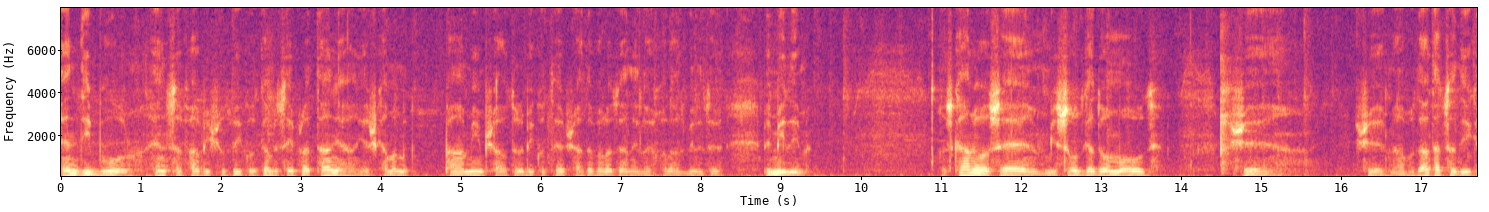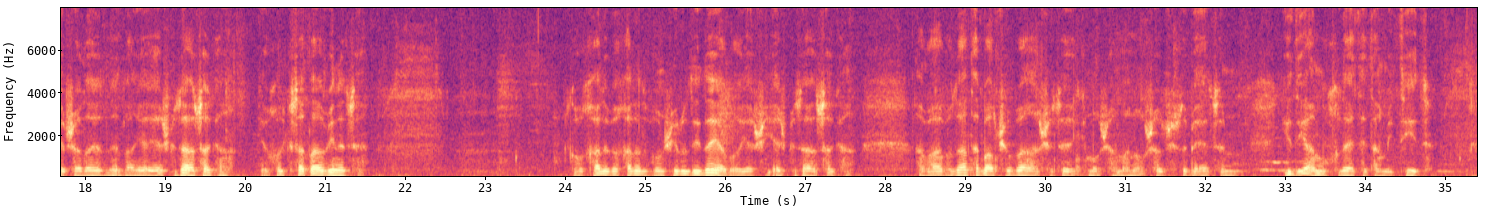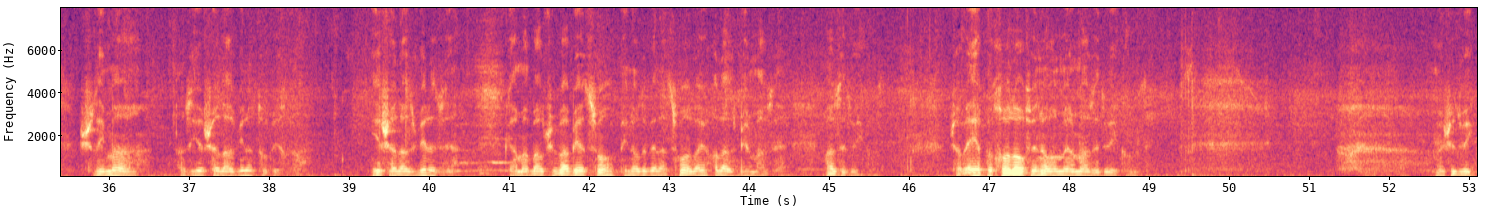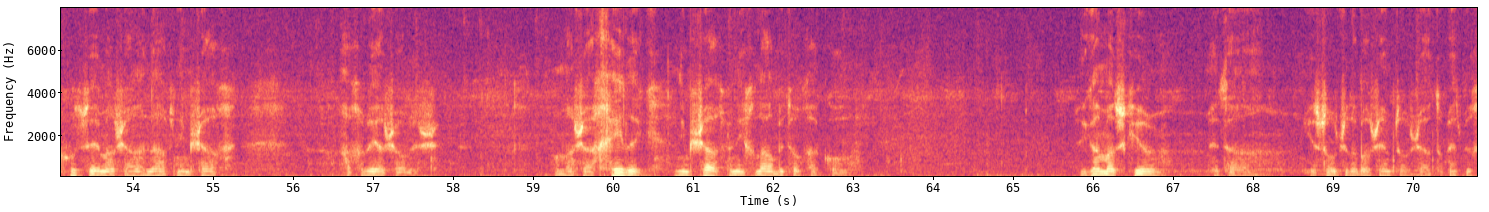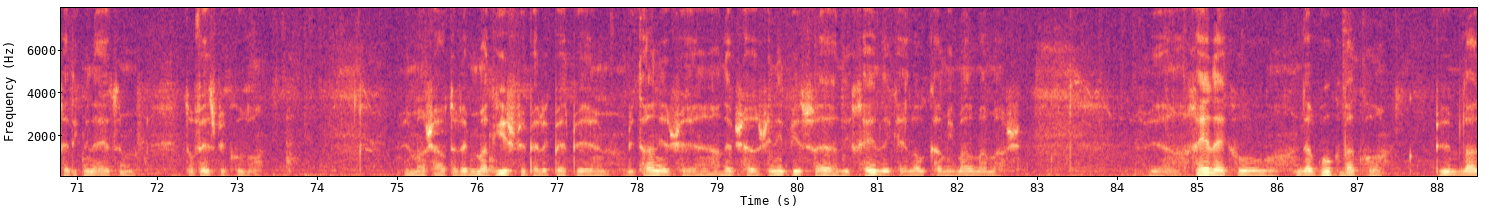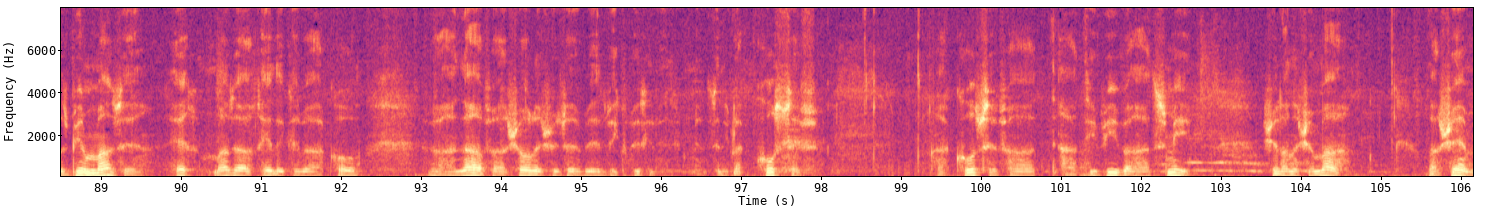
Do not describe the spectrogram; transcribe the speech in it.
אין דיבור, אין שפה בשביל דבקות. גם בספר התניא יש כמה פעמים שאלתר רבי כותב שהדבר הזה אני לא יכול להסביר את זה במילים. אז כאן הוא עושה יסוד גדול מאוד, ש... שעבודת הצדיק אפשר, ל... יש בזה השגה, יכול קצת להבין את זה. כל אחד ואחד הדברים שירו דידי, אבל יש, יש בזה השגה. אבל עבודת הבעל תשובה, שזה, כמו שאמרנו עכשיו, שזה בעצם ידיעה מוחלטת, אמיתית, שלמה, אז אי אפשר להבין אותו בכלל. אי אפשר להסביר את זה. גם הבעל תשובה בעצמו, בינו לבין עצמו, לא יכול להסביר מה זה, מה זה דבקות. עכשיו, איך בכל אופן הוא אומר מה זה דבקות? מה שדבקות זה מה שהענף נמשך אחרי השורש. או מה שהחלק נמשך ונכלל בתוך הכל. זה גם מזכיר את היסוד של הבעל שם טוב, שהתופס בחלק מן העצם תופס בכולו. ומה שאלתר מדגיש בפרק ב' שהלב של השנית בישראל היא חלק אלוקא ממעל ממש. והחלק הוא דבוק בכל. להסביר מה זה, איך, מה זה החלק והכל, והענף והשורש, וזה, זה נקרא כוסף. הכוסף הטבעי והעצמי של הנשמה. להשם,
